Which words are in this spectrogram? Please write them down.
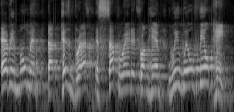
every moment that His breath is separated from Him, we will feel pain.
